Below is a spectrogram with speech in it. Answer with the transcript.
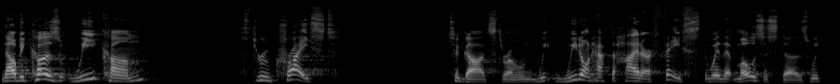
Now, because we come through Christ to God's throne. We, we don't have to hide our face the way that Moses does. We,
